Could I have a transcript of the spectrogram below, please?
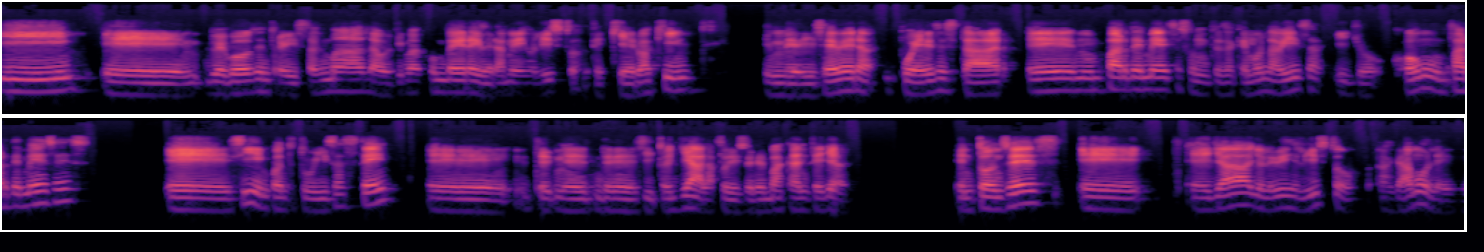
y eh, luego dos entrevistas más, la última con Vera, y Vera me dijo, listo, te quiero aquí. Y me dice, Vera, puedes estar en un par de meses donde te saquemos la visa. Y yo, ¿cómo? ¿Un par de meses? Eh, sí, en cuanto tu visa esté, eh, necesito ya, la posición es vacante ya. Entonces, ella, yo le dije, listo, hagámosle.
